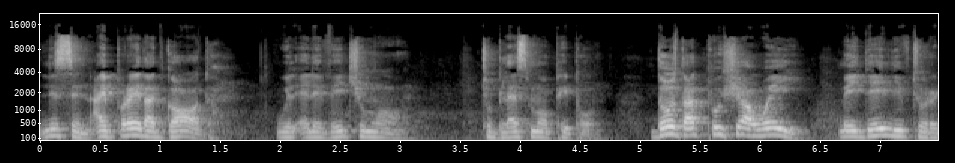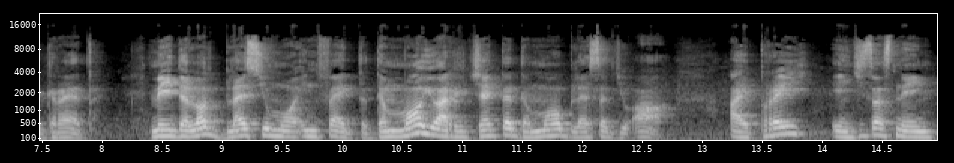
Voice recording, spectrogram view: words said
Listen, I pray that God will elevate you more to bless more people. Those that push you away, may they live to regret. May the Lord bless you more. In fact, the more you are rejected, the more blessed you are. I pray in Jesus' name.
